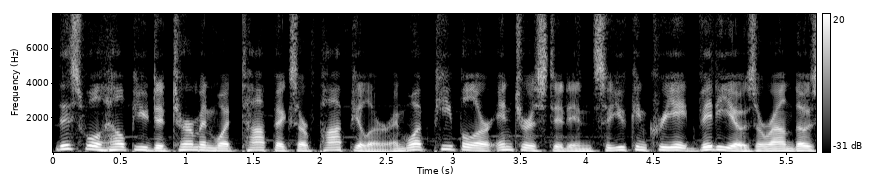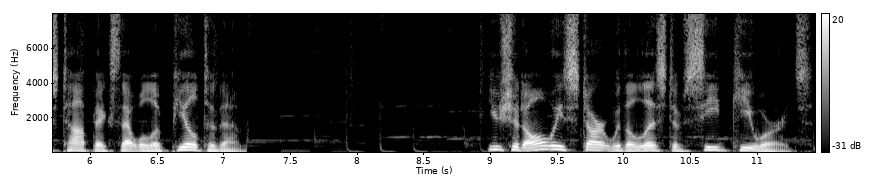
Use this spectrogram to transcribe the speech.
This will help you determine what topics are popular and what people are interested in so you can create videos around those topics that will appeal to them. You should always start with a list of seed keywords.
